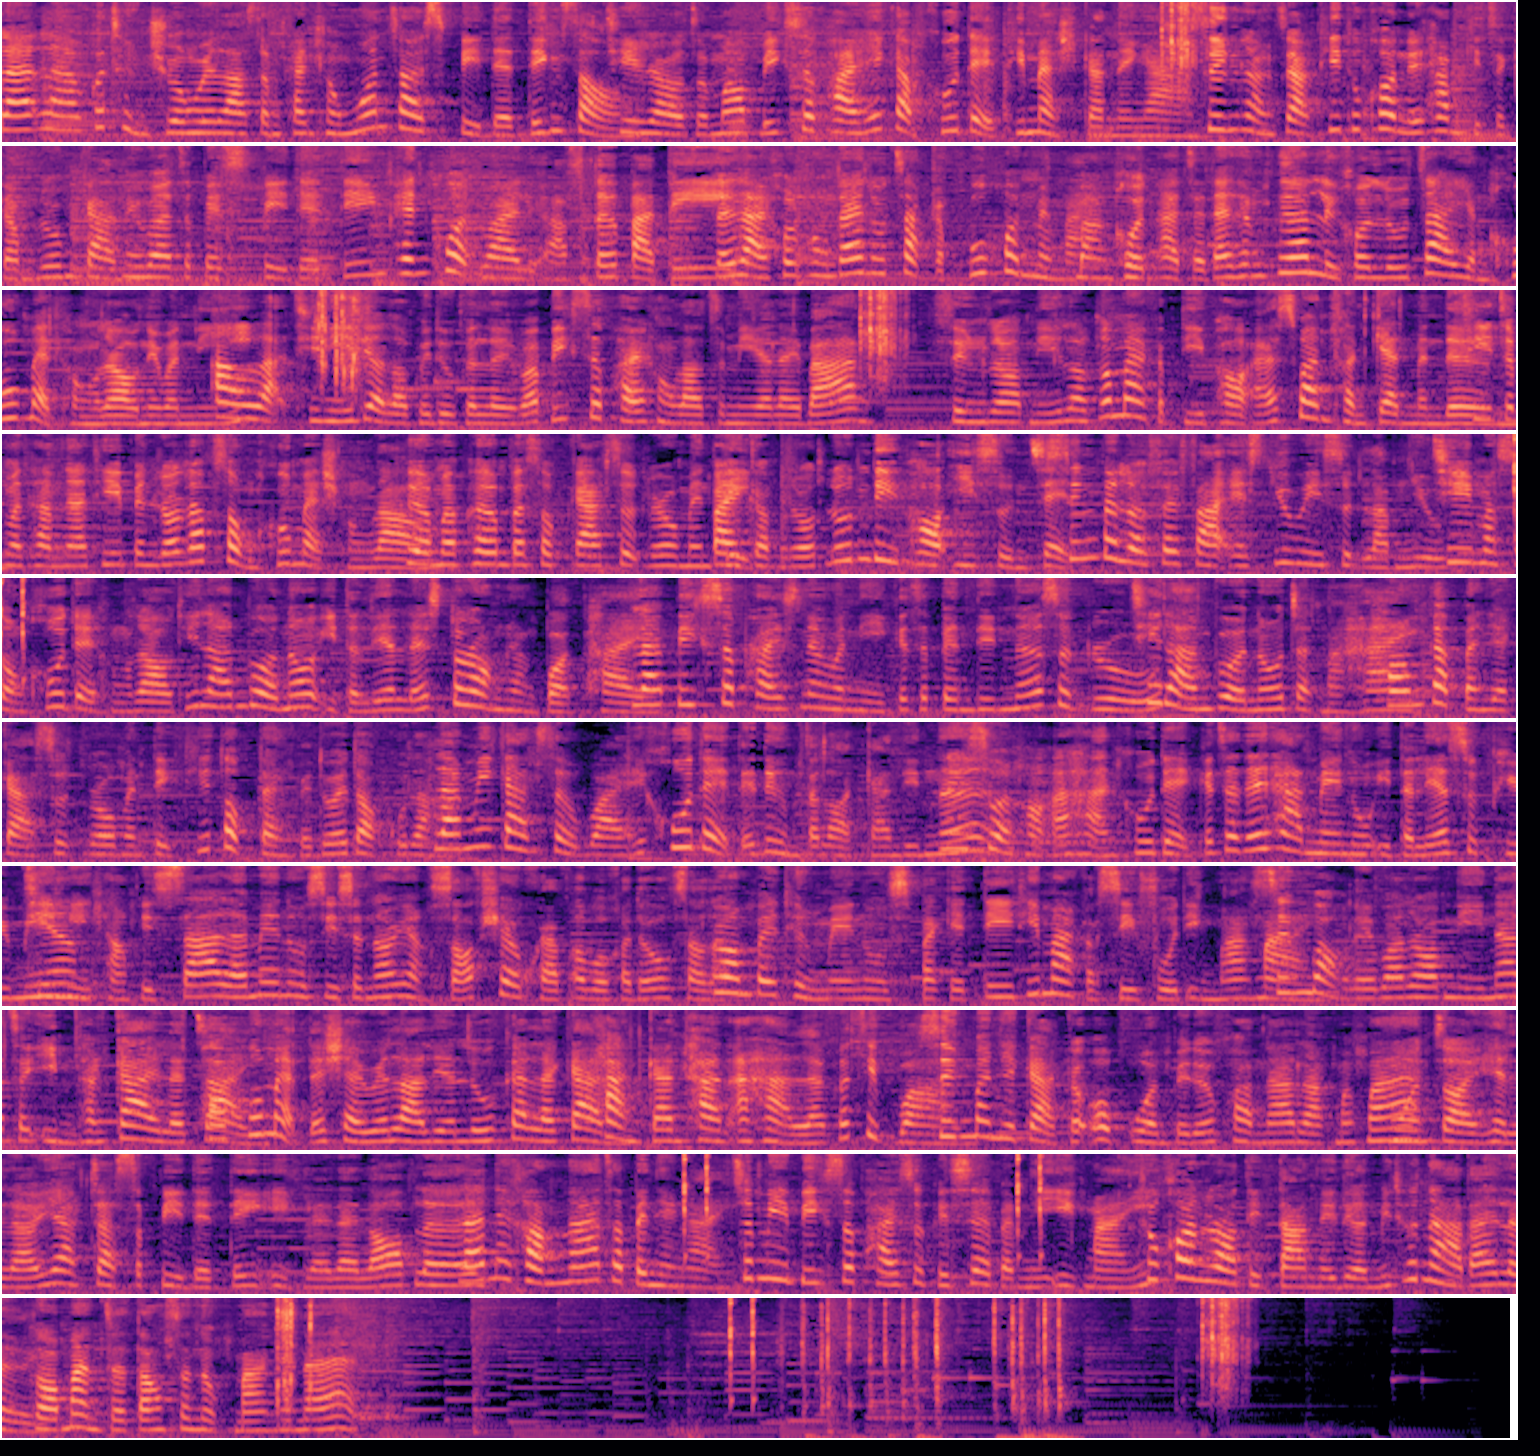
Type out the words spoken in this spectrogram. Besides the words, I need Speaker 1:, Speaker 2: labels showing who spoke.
Speaker 1: และแล้วก็ถึงช่วงเวลาสำคัญของม่วนจอยสปีดเดตติ้ง2ที่เราจะมอบบิ๊กเซอร์ไพรส์ให้กับคู่เดทที่แมชกันในงาน ซึ่งหลังจากที่ทุกคนได้ทำกิจกรรมร่วมกัน ไม่ว่าจะเป็นสปีดเดตติ้งเพ้นขวดไวน์หรือ after party หลายๆคนคงได้รู้จักกับผู้คนใหม่ๆ บางคนอาจจะได้ทั้งเพื่อนหรือคนรู้ใจอย่างคู่แมทของเราในวันนี้ เอาละทีนี้เดี๋ยวเราไปดูกันเลยว่าบิ๊กเซอร์ไพรส์ของเราจะมีอะไรบ้าง ซึ่งรอบนี้เราก็มากับดีพอแอสวัขอนแก่นเหมือนเดิม ที่จะมาทำหน้าที่เป็นรถรับส่งคู่แมชของเรา เพื่อมาเพิ่มประสบการณ์สุดโรแมนติก ไปกับรถรุ่นดีพอ E07 ซึ่งเป็นรถไฟฟ้า SUV สุดล้ำยู่ ที่มาส่งคู่เดทของเราที่ร้านบัวโนอิตาเลียนเลสตรองอย่างปลอดภัย และบิ๊กเซอร์ไพรส์ในวันนี้ก็จะเป็นดินเนอร์สุดหรูที่ร้านบัวโนจัดมาให้พร้อมกับบรรยากาศสุดโรแมนติกที่ตกแต่งไปด้วยดอกกุหลาบและมีการเสิร์ฟไวน์ให้คู่เดทได้ดื่มตลอดการดินเนอร์ในส่วนของอาหารคู่เดทก็จะได้ทานเมนูอิตาเลียนสุดพรีเมียมที่มีทั้งพิซซ่าและเมนูซีซันอลอย่างซอฟเชลครับอะโวคาโดสลัดรวมไปถึงเมนูสปาเกตตีที่มากับซีฟู้ดอีกมากมาย ซึ่งบอกเลยว่ารอบนี้น่าจะอิ่มทั้งกายและใจเพราะคู่แมทได้ใช้เวลาเรียนรู้กันและกันผ่านการทานอาหารแล้วก็จิบไวน์ซึ่งบรรยากาศก็อบอวลไปด้วยความน่ารักมากๆมวนจอยเห็นแล้วอยากจัดสปีดเดทติ้งอีกหลายๆรอบเลย และในครั้งหน้าจะเป็นยังไง จะมีบิ๊กเซอร์ไพรส์สุดพิเศษแบบนี้อีกไหม ทุกคนรอติดตามในเดือนมิถุนาได้เลย เพราะมันจะต้องสนุกมากแน่ๆ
